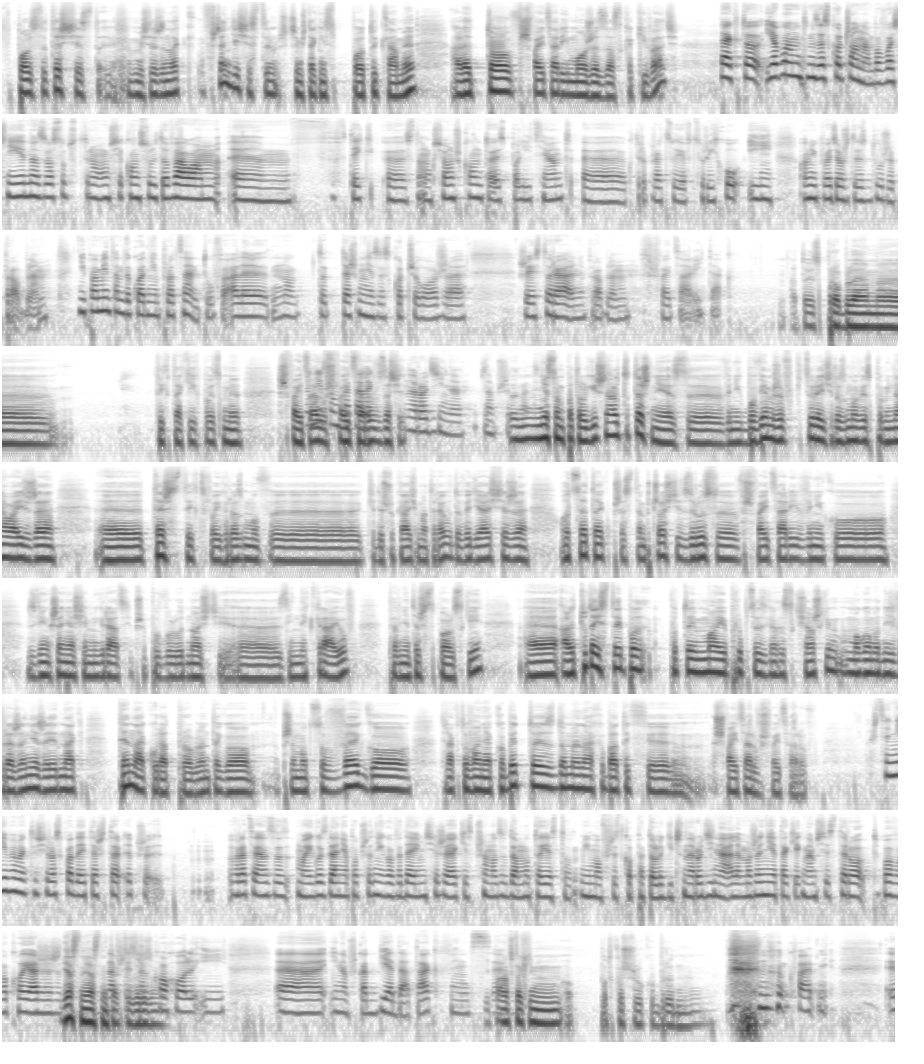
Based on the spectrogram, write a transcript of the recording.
w Polsce też się, myślę, że wszędzie się z, tym, z czymś takim spotykamy, ale to w Szwajcarii może zaskakiwać. Tak, to ja byłam tym zaskoczona, bo właśnie jedna z osób, z którą się konsultowałam w tej, e, z tą książką to jest policjant, e, który pracuje w Zurichu i on mi powiedział, że to jest duży problem. Nie pamiętam dokładnie procentów, ale no, to też mnie zaskoczyło, że, że jest to realny problem w Szwajcarii, tak. A to jest problem e, tych takich powiedzmy Szwajcarów, to nie są Szwajcarów. rodziny na przykład. Nie są patologiczne, ale to też nie jest e, wynik, bo wiem, że w którejś rozmowie wspominałaś, że e, też z tych twoich rozmów, e, kiedy szukałaś materiałów, dowiedziałaś się, że odsetek przestępczości wzrósł w Szwajcarii w wyniku zwiększenia się migracji, przepływu ludności z innych krajów, pewnie też z Polski. Ale tutaj z tej, po, po tej mojej próbce z, z książki mogłem odnieść wrażenie, że jednak ten akurat problem tego przemocowego traktowania kobiet to jest domena chyba tych e, Szwajcarów, Szwajcarów. Wiesz co, nie wiem jak to się rozkłada i też te, wracając do mojego zdania poprzedniego, wydaje mi się, że jak jest przemoc w domu, to jest to mimo wszystko patologiczna rodzina, ale może nie tak jak nam się stereotypowo kojarzy, że jasne, jasne, zawsze tak, jest alkohol i, e, i na przykład bieda, tak? Więc, I pan w e, takim podkoszulku brudnym. Dokładnie.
